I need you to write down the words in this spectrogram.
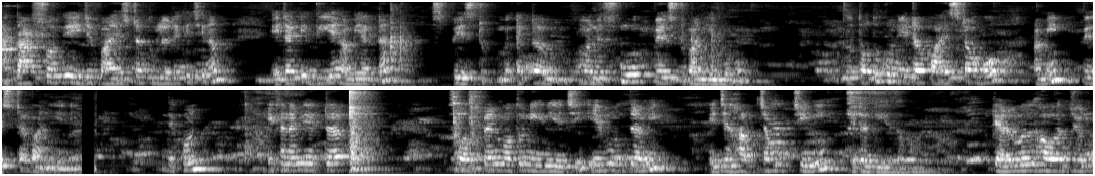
আর তার সঙ্গে এই যে পায়েসটা তুলে রেখেছিলাম, এটাকে দিয়ে আমি একটা পেস্ট, একটা মানে স্মুথ পেস্ট বানিয়ে নেব। তো ততক্ষণ এটা পায়েসটাও হোক, আমি পেস্টটা বানিয়ে নিই। দেখুন, এখানে আমি একটা সসপ্যান মতো নিয়ে নিয়েছি। এর মধ্যে আমি এই যে হাফ চামচ চিনি, এটা দিয়ে দেবো। ক্যারামেল হওয়ার জন্য।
